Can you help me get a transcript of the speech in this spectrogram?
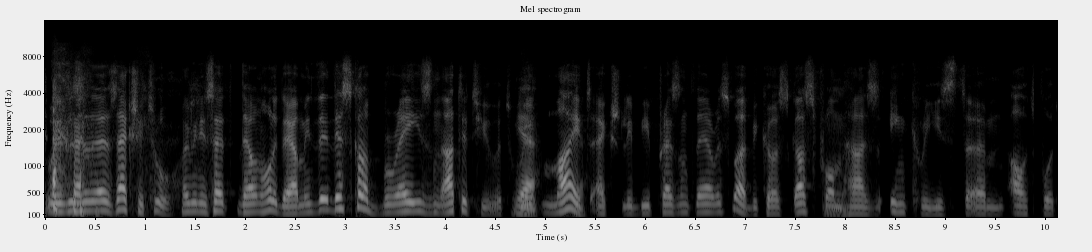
well, this is actually true. I mean, he said they're on holiday. I mean, this kind of brazen attitude yeah. might yeah. actually be present there as well because Gazprom mm. has increased um, output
